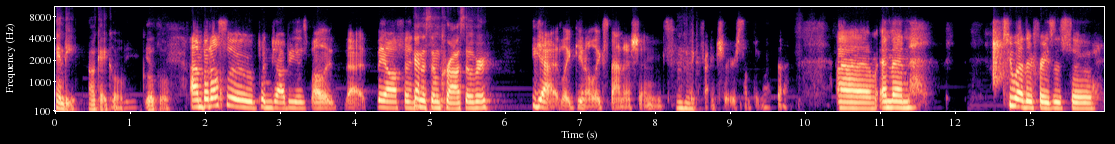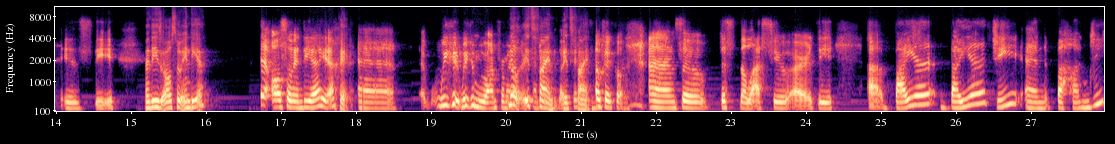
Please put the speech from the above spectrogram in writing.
Hindi. Okay, cool. Hindi, Cool, yes. cool. Um, but also Punjabi as well. That they often, Kind of some crossover. Yeah, like you know, like Spanish and Mhm. like French or something like that. Um, and then two other phrases. So is the Are these also India? also India, yeah. Okay. Uh, we could we can move on from it. No, it's fine, you'd it's to. fine. Okay, cool. Um, so just the last two are the uh, Baya Baya Ji and Bahanji.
